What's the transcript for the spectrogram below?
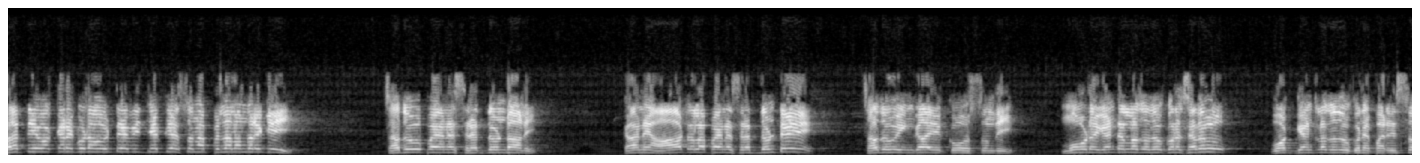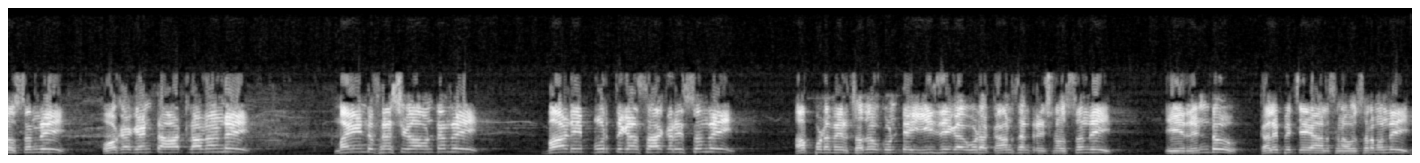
ప్రతి ఒక్కరికి కూడా ఒకటే విజ్ఞప్తి చేస్తున్న పిల్లలందరికీ చదువు పైన శ్రద్ధ ఉండాలి. కానీ ఆటల పైన శ్రద్ధ ఉంటే చదువు ఇంకా ఎక్కువ వస్తుంది. మూడు గంటల్లో చదువుకునే చదువు ఒక గంటలో చదువుకునే పరిస్థితి వస్తుంది. ఒక గంట ఆటలాడండి. మైండ్ ఫ్రెష్గా ఉంటుంది. బాడీ పూర్తిగా సహకరిస్తుంది. అప్పుడు మీరు చదువుకుంటే ఈజీగా కూడా కాన్సన్ట్రేషన్ వస్తుంది. ఈ రెండు కలిపి చేయాల్సిన అవసరం ఉంది.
